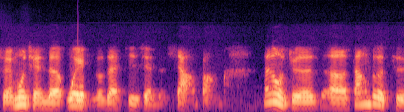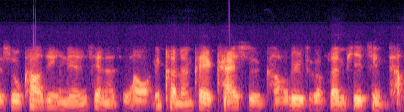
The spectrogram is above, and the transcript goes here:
所以目前的位置都在季线的下方。但是我觉得，呃，当这个指数靠近年线的时候，你可能可以开始考虑这个分批进场。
